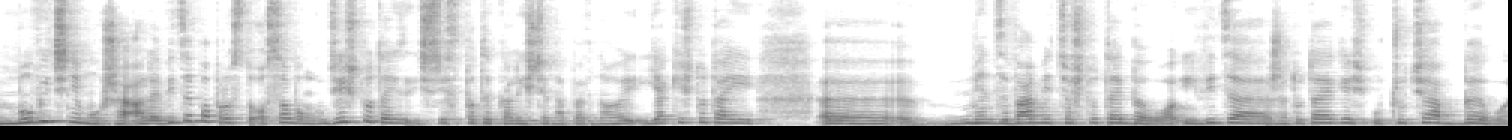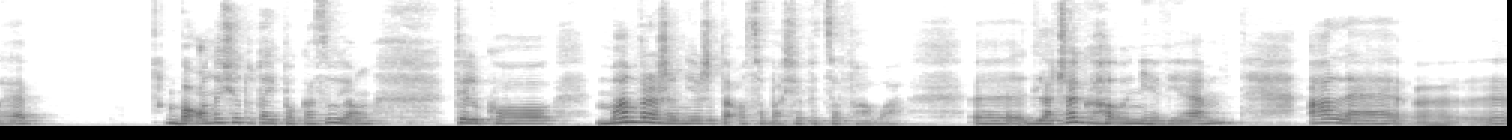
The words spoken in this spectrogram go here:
mówić nie muszę, ale widzę po prostu osobą, gdzieś tutaj się spotykaliście na pewno, jakieś tutaj e, między wami coś tutaj było i widzę, że tutaj jakieś uczucia były, bo one się tutaj pokazują, tylko mam wrażenie, że ta osoba się wycofała. E, Dlaczego? Nie wiem, ale e, e,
